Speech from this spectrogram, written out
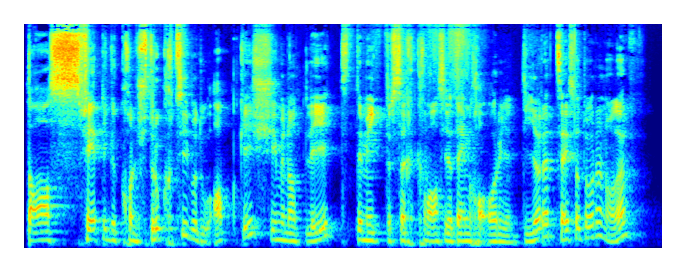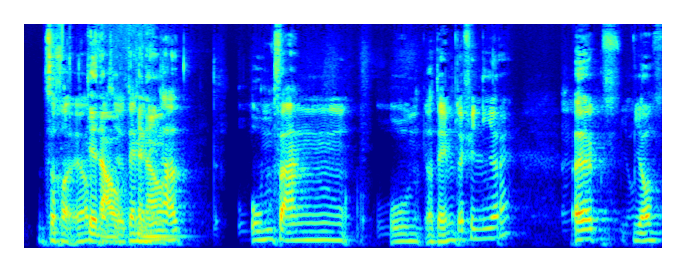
das fertige Konstrukt sein, das du abgibst in einem Athlet, damit er sich quasi an dem kann orientieren kann, die Saison durch, oder? Sich ja, genau, an genau. Inhalt, Umfang und an dem definieren. Äh, ja,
